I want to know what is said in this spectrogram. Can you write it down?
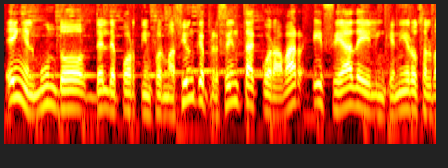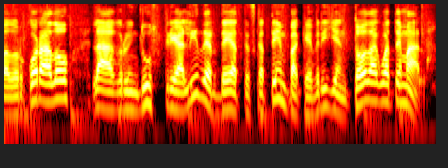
en el mundo del deporte. Información que presenta Corabar SA del ingeniero Salvador Corado, la agroindustria líder de Atezcatempa que brilla en toda Guatemala.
